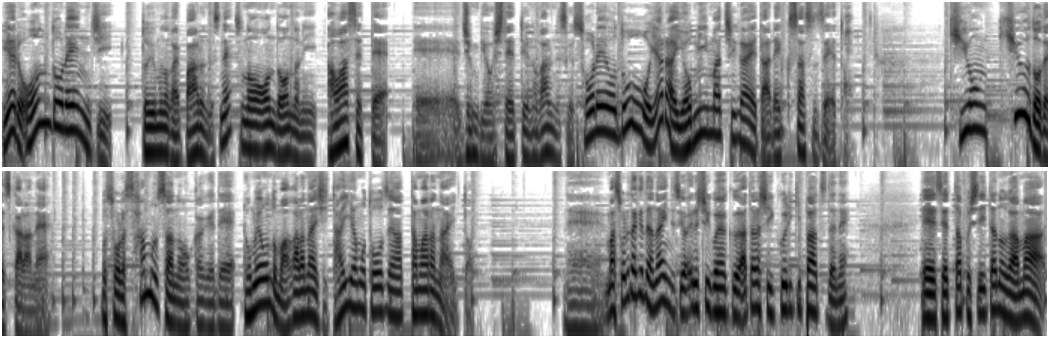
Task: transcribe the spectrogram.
いわゆる温度レンジというものがやっぱあるんですね。その温度温度に合わせて、えー、準備をしてっていうのがあるんですけど、それをどうやら読み間違えたレクサス勢と。気温9度ですからね。もうそれ寒さのおかげで路面温度も上がらないし、タイヤも当然温まらないと。ねえまあそれだけではないんですよ。LC500 新しい空力パーツでね、えー、セットアップしていたのが、まあ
